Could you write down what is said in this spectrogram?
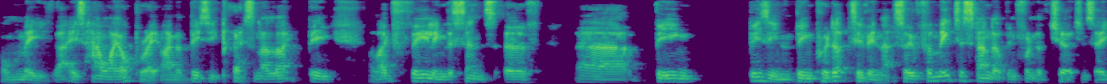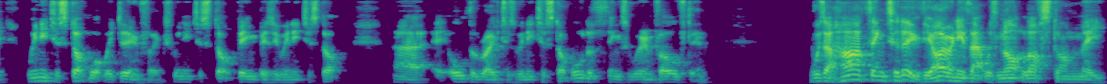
on me. That is how I operate. I'm a busy person. I like being, I like feeling the sense of uh, being busy and being productive in that. So for me to stand up in front of the church and say, we need to stop what we're doing, folks. We need to stop being busy. We need to stop uh, all the rotas. We need to stop all of the things we're involved in was a hard thing to do. The irony of that was not lost on me.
